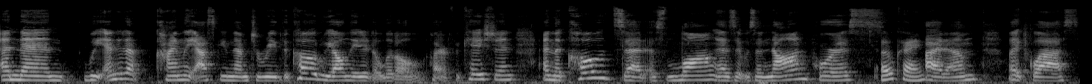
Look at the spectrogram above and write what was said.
And then we ended up kindly asking them to read the code. We all needed a little clarification. And the code said as long as it was a non porous Okay. item, like glass,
